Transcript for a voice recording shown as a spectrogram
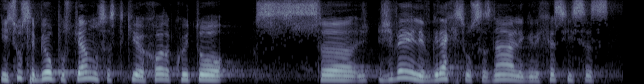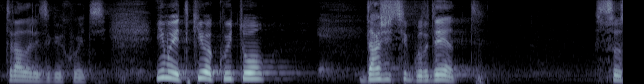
Исус е бил постоянно с такива хора, които са живеели в грях и са осъзнавали греха си и са страдали за греховете си. Има и такива, които даже се гордеят с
